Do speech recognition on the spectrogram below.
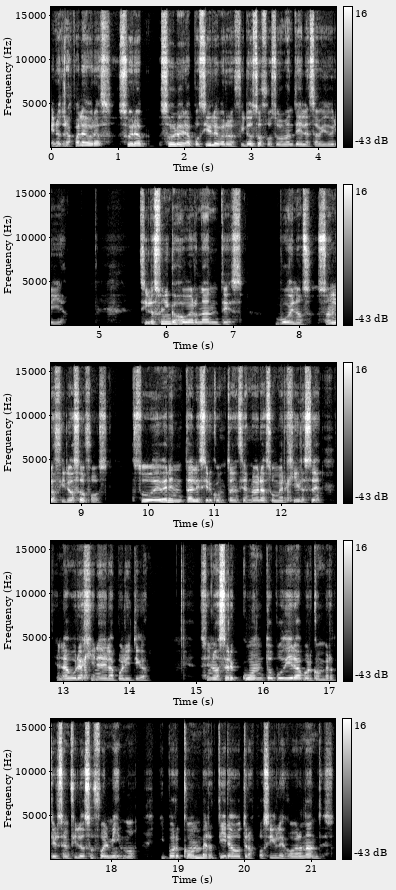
En otras palabras, solo era posible para los filósofos o amantes de la sabiduría. Si los únicos gobernantes buenos son los filósofos, su deber en tales circunstancias no era sumergirse en la vorágine de la política, sino hacer cuanto pudiera por convertirse en filósofo él mismo y por convertir a otros posibles gobernantes.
